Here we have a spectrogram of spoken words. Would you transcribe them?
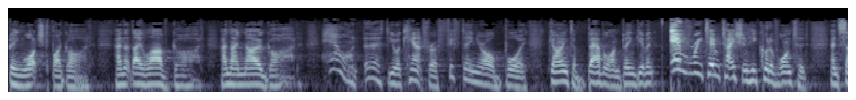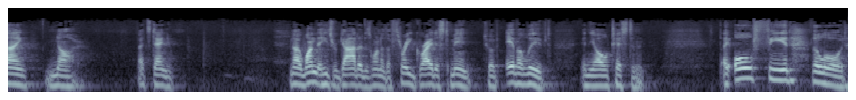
being watched by God and that they love God and they know God. How on earth do you account for a 15 year old boy going to Babylon, being given every temptation he could have wanted and saying, no? That's Daniel. No wonder he's regarded as one of the three greatest men to have ever lived in the Old Testament. They all feared the Lord.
